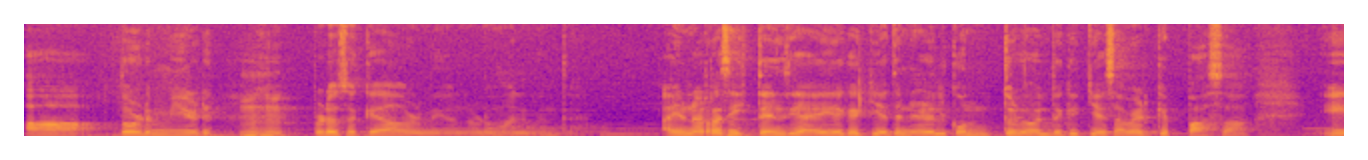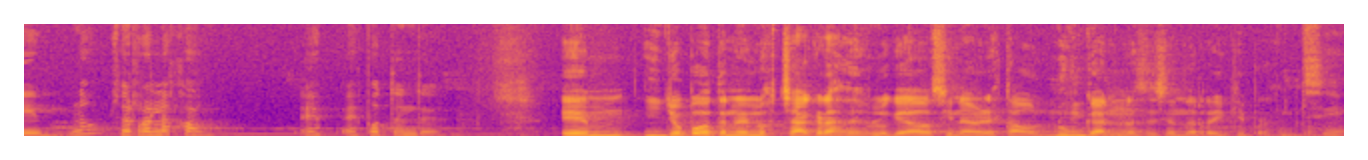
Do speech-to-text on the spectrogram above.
a dormir, pero se queda dormida normalmente hay una resistencia ahí de que quiere tener el control, de que quiere saber qué pasa. Y no, se relaja. Es, es potente. Em, y yo puedo tener los chakras desbloqueados sin haber estado nunca en una sesión de Reiki, por ejemplo. Sí.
